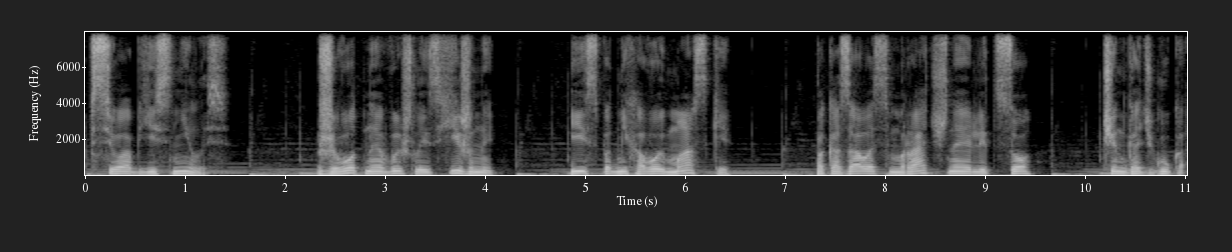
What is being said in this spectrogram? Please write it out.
все объяснилось. Животное вышло из хижины, и из-под меховой маски показалось мрачное лицо Чингачгука.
